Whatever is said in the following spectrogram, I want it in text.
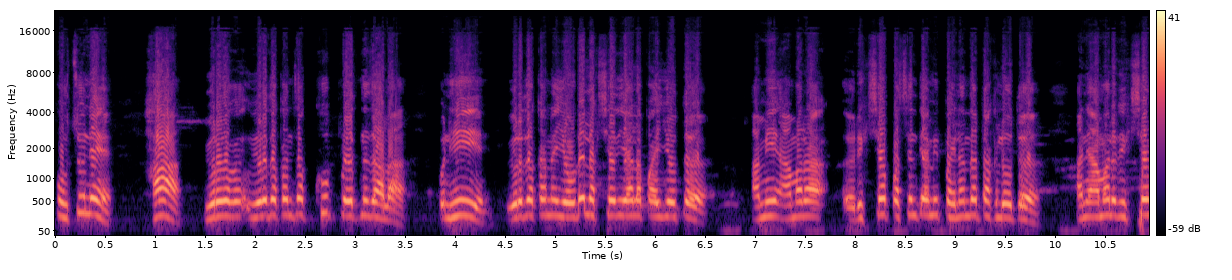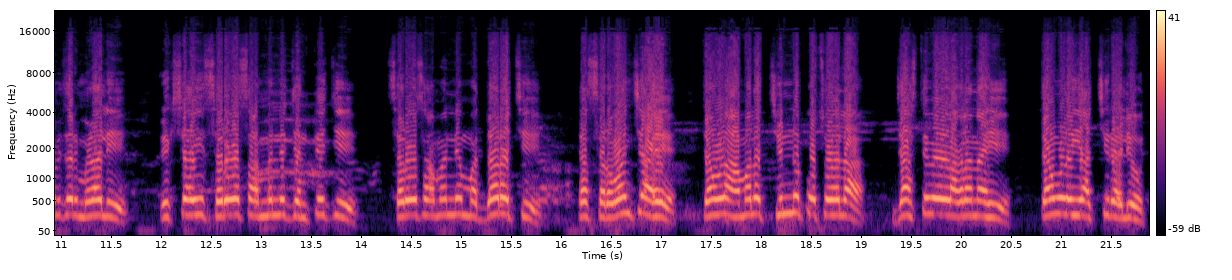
पोहोचू नये हा विरोधक विरोधकांचा खूप प्रयत्न झाला. पण ही विरोधकांना एवढं लक्षात यायला पाहिजे होतं आम्ही आम्हाला रिक्षा पसंती आम्ही पहिल्यांदा टाकलं होतं. आणि आम्हाला रिक्षा जर मिळाली रिक्षा ही सर्वसामान्य जनतेची सर्वसामान्य मतदाराची त्या सर्वांची आहे. त्यामुळे आम्हाला चिन्ह पोचवायला जास्त वेळ लागला नाही. त्यामुळे ही आजची रॅली होती.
